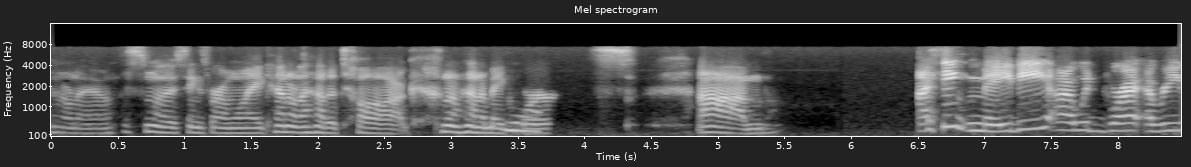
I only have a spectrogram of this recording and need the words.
I don't know. This is one of those things where I'm like, I don't know how to talk. I don't know how to make Yeah. words. Um, I think maybe I would write, re,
